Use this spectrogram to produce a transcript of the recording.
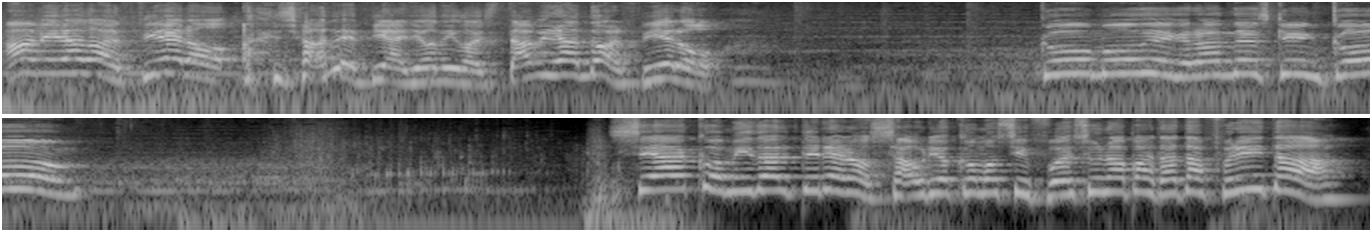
¡Ha mirado al cielo! ya decía yo, digo, está mirando al cielo. ¿Cómo de grande es King Kong? Se ha comido al tiranosaurio como si fuese una patata frita.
